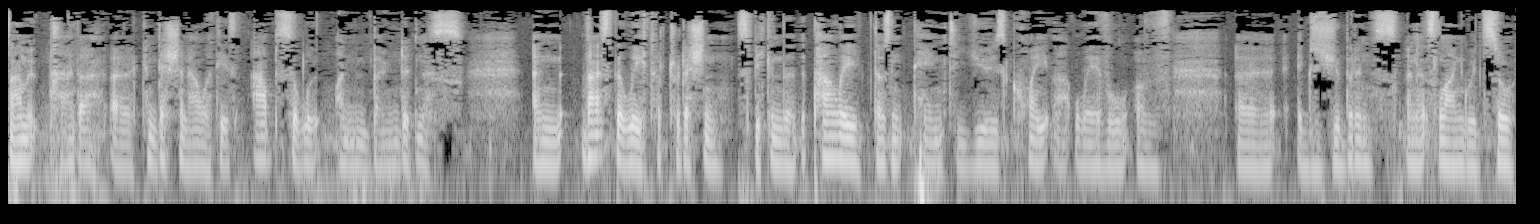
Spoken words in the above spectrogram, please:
Samuppada, uh, conditionality is absolute unboundedness. And that's the later tradition speaking. The, the Pali doesn't tend to use quite that level of uh, exuberance in its language. So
